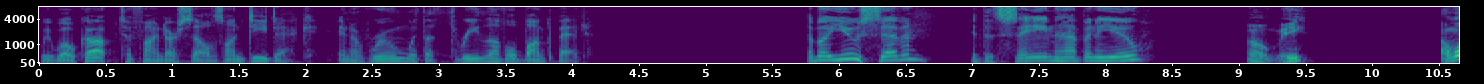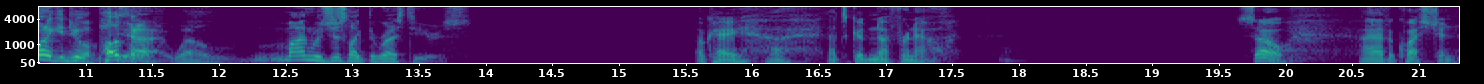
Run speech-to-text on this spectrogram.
We woke up to find ourselves on D deck in a room with a three level bunk bed. How about you, Seven? Did the same happen to you? Oh, me? I want to get you a puzzle. Yeah, well, mine was just like the rest of yours. Okay, uh, that's good enough for now. So, I have a question.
